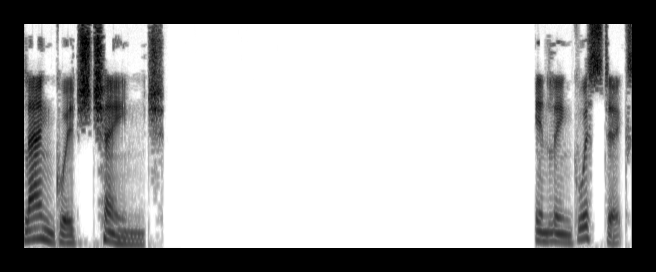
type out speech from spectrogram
Language change In linguistics,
